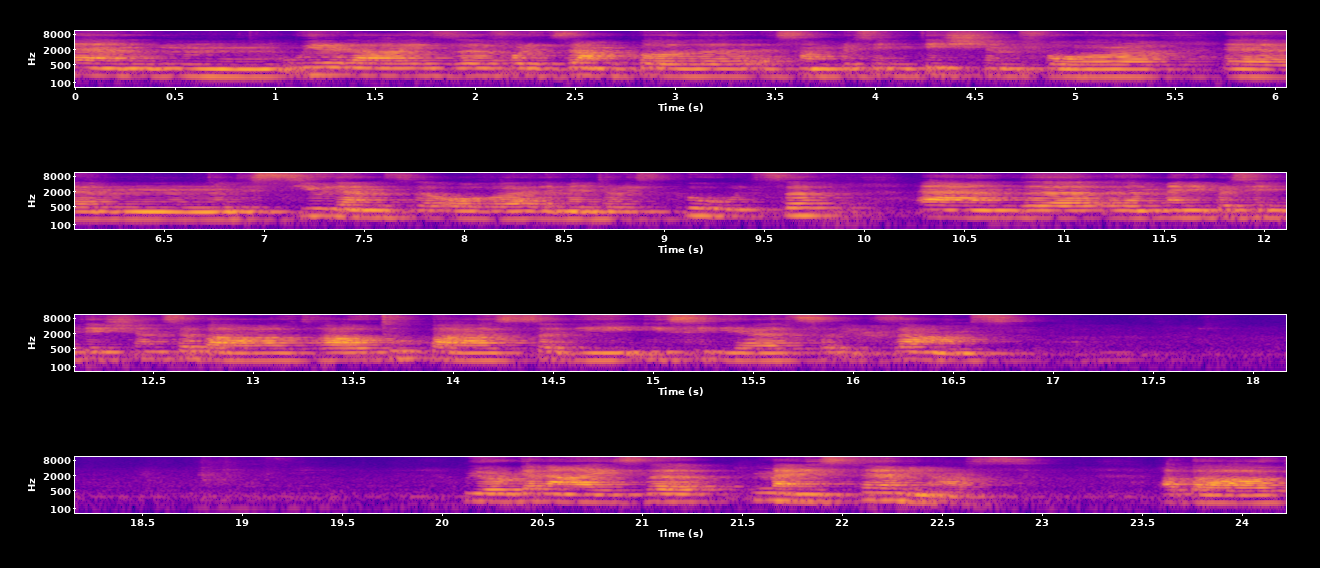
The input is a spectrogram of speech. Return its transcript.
And um, we realized, for example, some presentation for um, the students of elementary schools and uh, many presentations about how to pass the ECDL's exams. We organized uh, many seminars about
